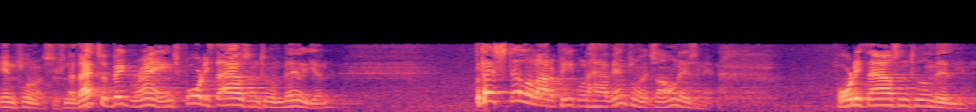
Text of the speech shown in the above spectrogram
influencers. Now, that's a big range 40,000 to a million. But that's still a lot of people to have influence on, isn't it? 40,000 to a million.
